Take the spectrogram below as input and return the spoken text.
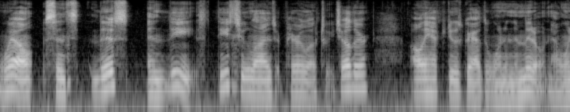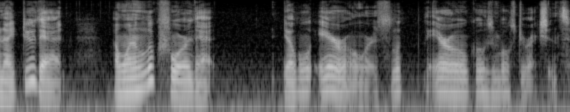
Well, since this and these, these two lines are parallel to each other, all I have to do is grab the one in the middle. Now when I do that, I want to look for that double arrow where it's look the arrow goes in both directions.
